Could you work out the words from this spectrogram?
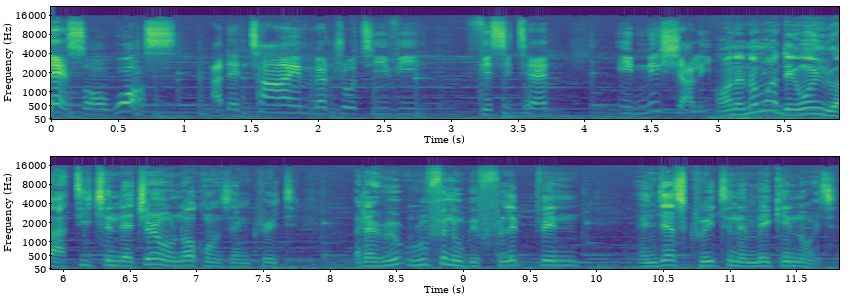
is or was at the time Metro TV visited initially. On a normal day when you are teaching, the children will not concentrate. But the roofing will be flipping and just creating and making noise.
